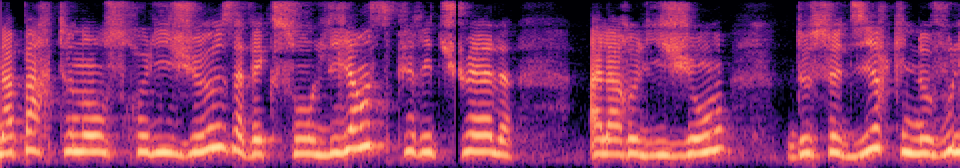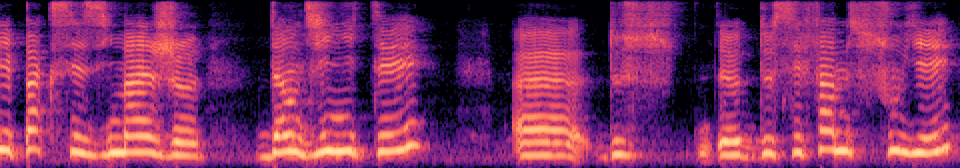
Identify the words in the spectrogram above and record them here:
appartenance religieuse, avec son lien spirituel à la religion, de se dire qu'il ne voulait pas que ces images d'indignité euh, de, ces femmes souillées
